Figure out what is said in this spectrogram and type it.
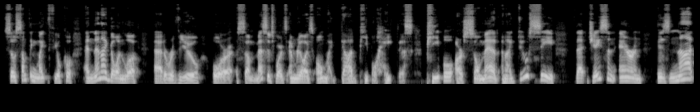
So something might feel cool. And then I go and look at a review or some message boards and realize, oh my God, people hate this. People are so mad. And I do see that Jason Aaron is not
